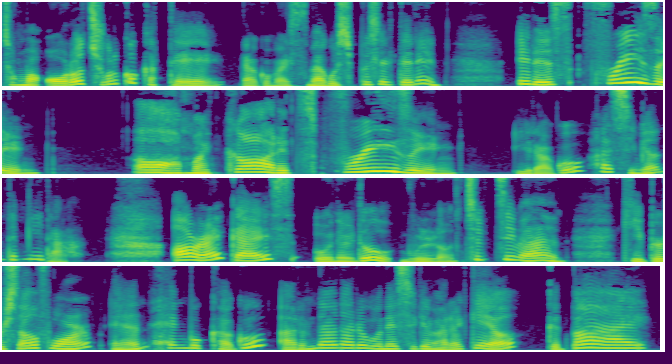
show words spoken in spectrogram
정말 얼어 죽을 것 같아. 라고 말씀하고 싶으실 때는 It is freezing. Oh my god, it's freezing. 이라고 하시면 됩니다. Alright, guys. 오늘도 물론 춥지만 keep yourself warm and 행복하고 아름다운 하루 보내시길 바랄게요. Goodbye.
